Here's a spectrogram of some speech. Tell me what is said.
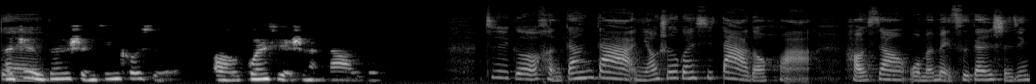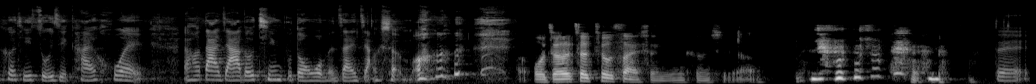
那这个跟神经科学呃关系也是很大的，对这个很尴尬。你要说关系大的话，好像我们每次跟神经课题组一起开会，然后大家都听不懂我们在讲什么。我觉得这就算神经科学啊。对，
